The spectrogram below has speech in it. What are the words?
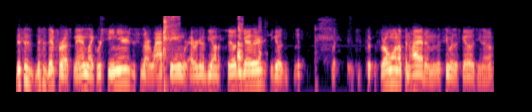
this is this is it for us, man. Like we're seniors. This is our last game we're ever gonna be on the field together. He goes, let's, let, th- throw one up and hide him, and let's see where this goes, you know.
